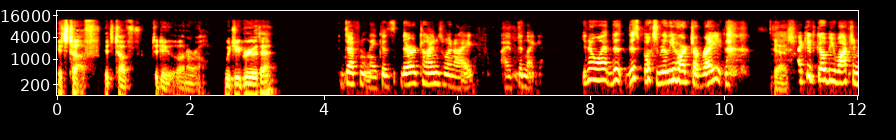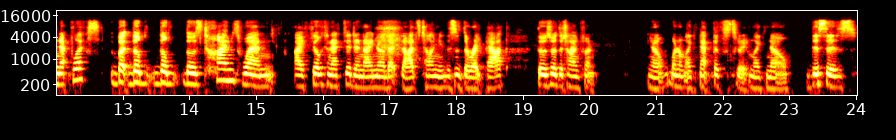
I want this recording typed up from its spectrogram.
it's tough. It's tough to do on our own. Would you agree with that definitely because there are times when i i've been like you know what Th- this book's really hard to write yes i could go be watching netflix but the the those times when i feel connected and i know that god's telling me this is the right path those are the times when you know when i'm like netflix is great i'm like no this is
